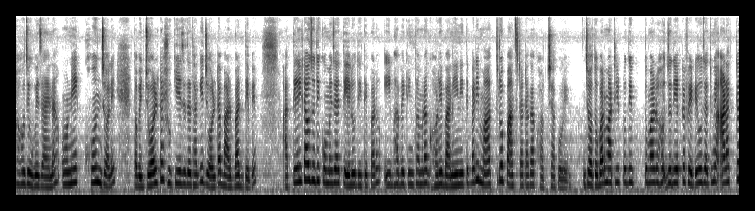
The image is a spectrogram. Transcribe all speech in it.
সহজে উবে যায় না, অনেকক্ষণ জলে। তবে জলটা শুকিয়ে যেতে থাকে, জলটা বারবার দেবে। আর তেলটাও যদি কমে যায়, তেলও দিতে পারো। এইভাবে কিন্তু আমরা ঘরে বানিয়ে নিতে পারি মাত্র পাঁচটা টাকা খরচা করে। যতবার মাটির প্রদীপ তোমার যদি একটা ফেটেও যায়, তুমি আর একটা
